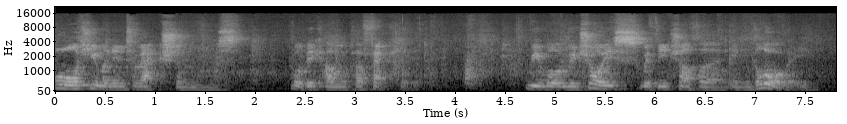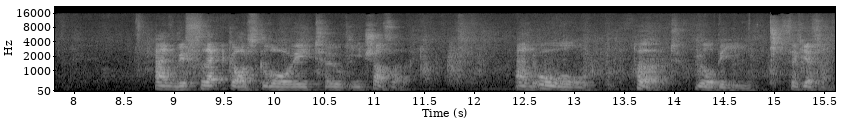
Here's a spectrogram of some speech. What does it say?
all human interactions will become perfected. We will rejoice with each other in glory and reflect God's glory to each other, and all hurt will be forgiven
